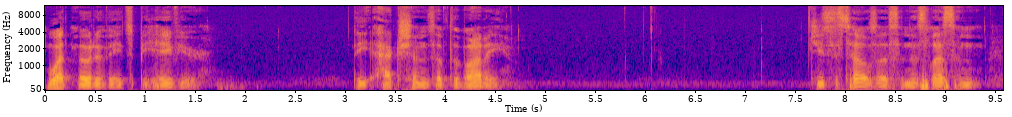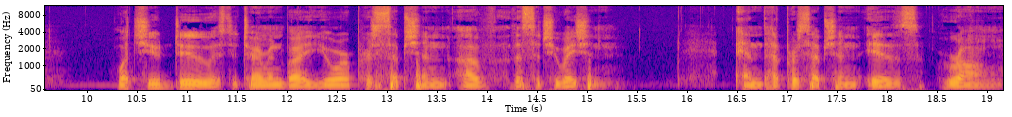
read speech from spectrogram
What motivates behavior? The actions of the body. Jesus tells us in this lesson, what you do is determined by your perception of the situation. And that perception is wrong.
